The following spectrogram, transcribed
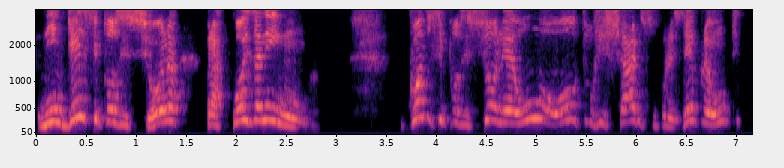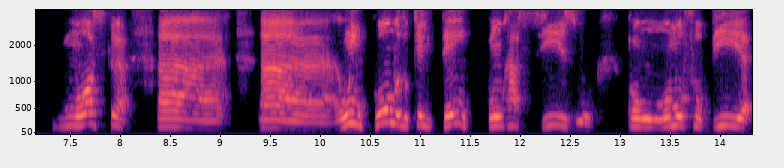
Ninguém se posiciona para coisa nenhuma quando se posiciona, é um ou outro. O Richardson, por exemplo, é um que mostra ah, ah, um incômodo que ele tem com o racismo, com homofobia,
